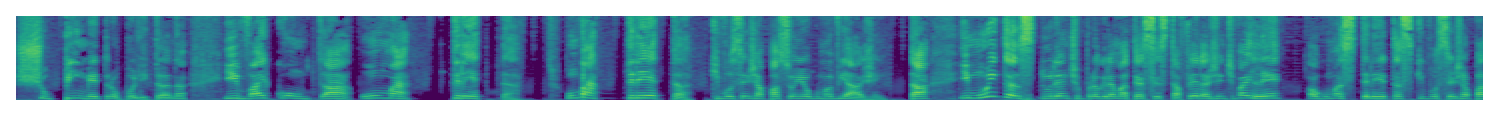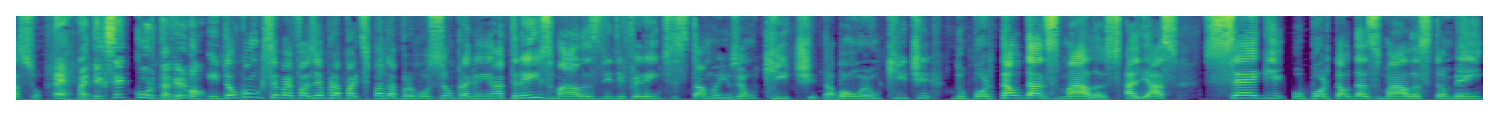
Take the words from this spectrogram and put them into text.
Chupim Metropolitana e vai contar uma treta. Uma treta que você já passou em alguma viagem, tá? E muitas durante o programa até sexta-feira a gente vai ler algumas tretas que você já passou. É, mas tem que ser curta, viu, irmão? Então, como que você vai fazer para participar da promoção para ganhar três malas de diferentes tamanhos? É um kit, tá bom? É um kit do Portal das Malas. Aliás, segue o Portal das Malas também,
